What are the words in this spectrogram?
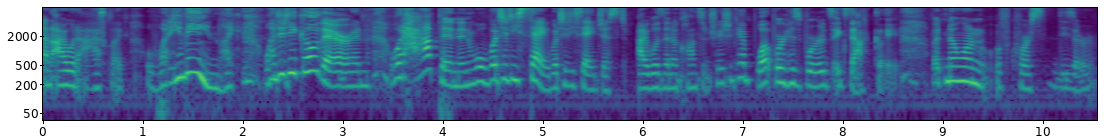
And I would ask, like, well, what do you mean? Like, when did he go there? And what happened? And well, what did he say? What did he say? Just, I was in a concentration camp. What were his words exactly? But no one, of course, these are,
